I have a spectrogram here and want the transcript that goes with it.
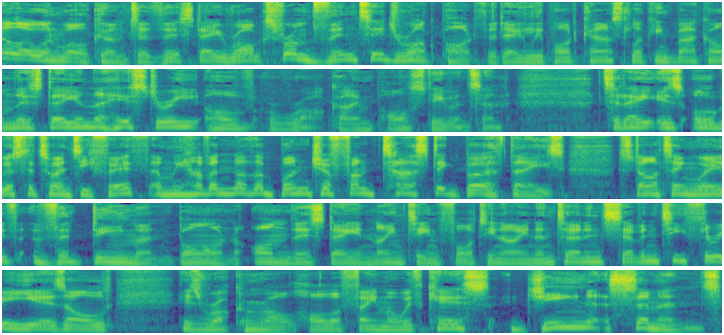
Hello and welcome to This Day Rocks from Vintage Rock Pod, the daily podcast looking back on this day in the history of rock. I'm Paul Stevenson. Today is August the 25th, and we have another bunch of fantastic birthdays, starting with The Demon, born on this day in 1949 and turning 73 years old, is Rock and Roll Hall of Famer with Kiss, Gene Simmons.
